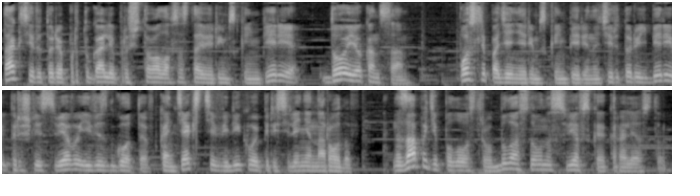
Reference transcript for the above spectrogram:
Так территория Португалии просуществовала в составе Римской империи до ее конца, После падения Римской империи на территорию Иберии пришли свевы и вестготы в контексте великого переселения народов. На западе полуострова было основано Свевское королевство,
